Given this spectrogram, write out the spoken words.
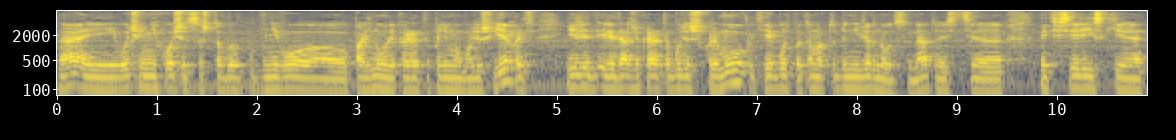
да, и очень не хочется, чтобы в него пальнули, когда ты по нему будешь ехать, или, или даже когда ты будешь в Крыму, тебе будет потом оттуда не вернуться, да, то есть э, эти все риски,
